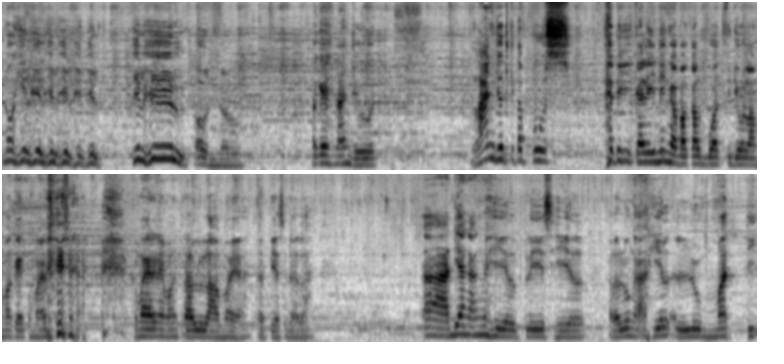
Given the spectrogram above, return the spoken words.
No heal heal heal heal heal heal. Heal heal. Oh no. Oke, lanjut. Lanjut kita push. tapi kali ini nggak bakal buat video lama kayak kemarin kemarin emang terlalu lama ya tapi ya sudahlah ah dia nggak ngeheal please heal kalau lu nggak heal lu mati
